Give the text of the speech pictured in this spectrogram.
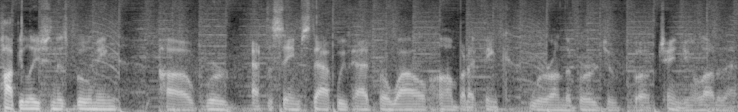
population is booming. Uh, we're at the same staff we've had for a while, um, but I think we're on the verge of, of changing a lot of that.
